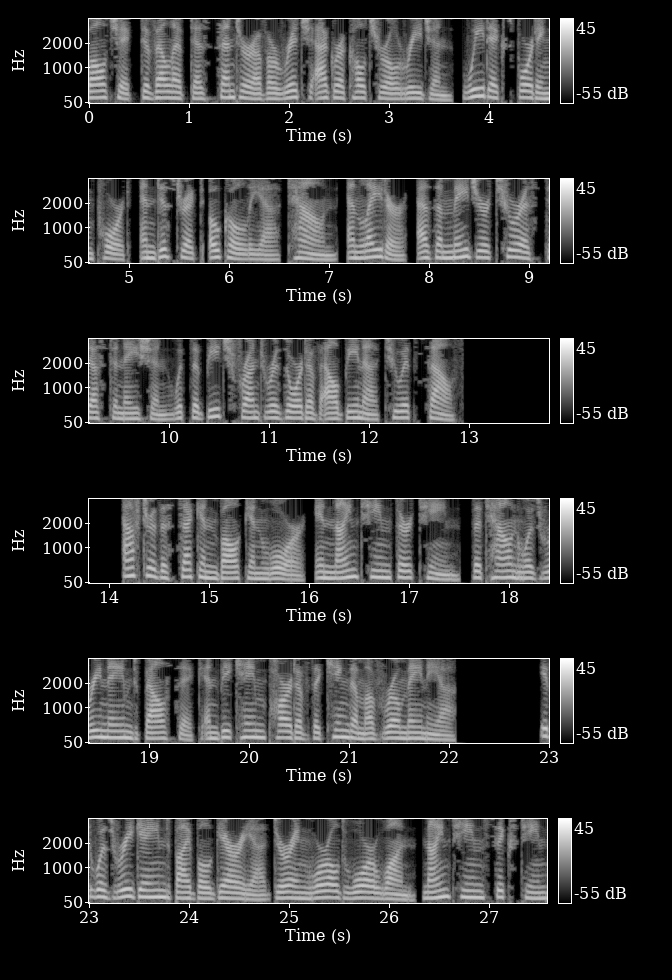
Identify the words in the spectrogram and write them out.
Balchik developed as center of a rich agricultural region, wheat exporting port, and district Okoliya town, and later, as a major tourist destination with the beachfront resort of Albena to its south. After the Second Balkan War, in 1913, the town was renamed Balcic and became part of the Kingdom of Romania. It was regained by Bulgaria during World War I 1916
